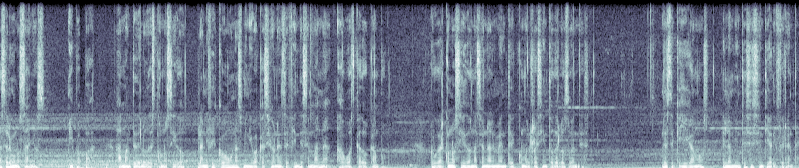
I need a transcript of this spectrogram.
Hace algunos años, mi papá, amante de lo desconocido, planificó unas mini vacaciones de fin de semana a Huascado Campo, lugar conocido nacionalmente como el recinto de los duendes. Desde que llegamos, el ambiente se sentía diferente.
